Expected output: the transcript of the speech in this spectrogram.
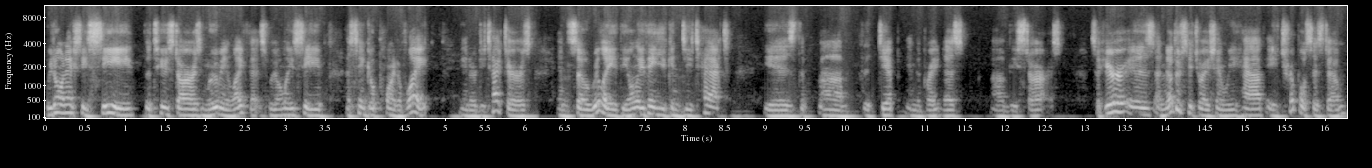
we don't actually see the two stars moving like this. We only see a single point of light in our detectors. And so really the only thing you can detect is the, um, the dip in the brightness of these stars. So here is another situation. We have a triple system.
